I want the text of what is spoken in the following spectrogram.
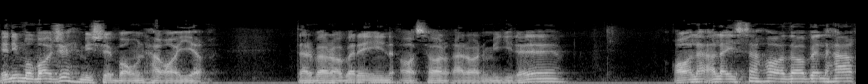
یعنی مواجه میشه با اون حقایق. در برابر این آثار قرار می‌گیره. قال علیس هذا بالحق.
